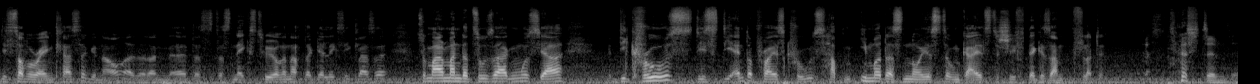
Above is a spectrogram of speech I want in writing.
Die Sovereign-Klasse, genau. Also dann äh, das, das nächsthöhere nach der Galaxy-Klasse. Zumal man dazu sagen muss, ja, die Crews, die, die Enterprise Crews, haben immer das neueste und geilste Schiff der gesamten Flotte. Das, das stimmt, ja.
